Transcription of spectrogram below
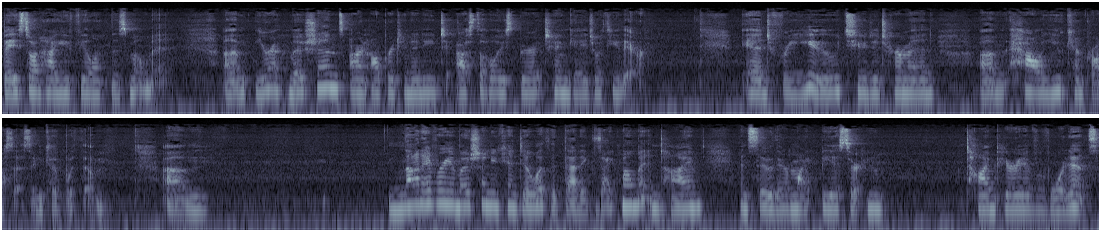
based on how you feel in this moment. Um, your emotions are an opportunity to ask the Holy Spirit to engage with you there and for you to determine um, how you can process and cope with them. Um, not every emotion you can deal with at that exact moment in time, and so there might be a certain time period of avoidance.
